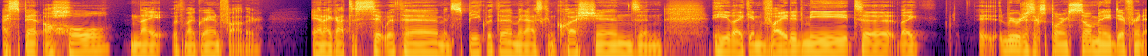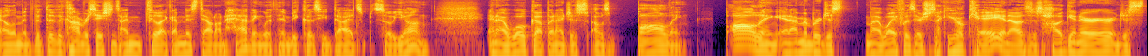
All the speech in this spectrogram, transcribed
I spent a whole night with my grandfather and I got to sit with him and speak with him and ask him questions and he like invited me to like we were just exploring so many different elements that the, the, conversations I feel like I missed out on having with him because he died so young. And I woke up and I just, I was bawling, bawling. And I remember just, my wife was there. She's like, Are you okay? And I was just hugging her and just,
